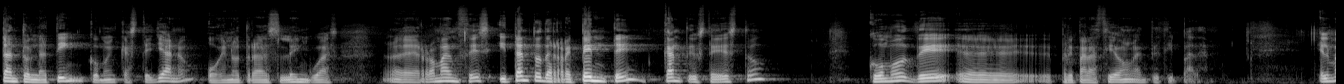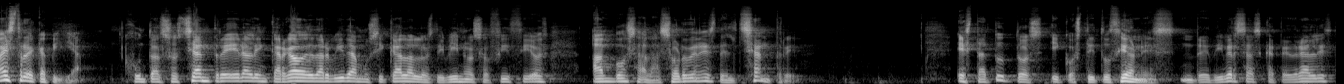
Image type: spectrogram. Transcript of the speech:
tanto en latín como en castellano o en otras lenguas eh, romances, y tanto de repente, cante usted esto, como de eh, preparación anticipada. El maestro de capilla, junto al sochantre, era el encargado de dar vida musical a los divinos oficios, ambos a las órdenes del chantre Estatutos y constituciones de diversas catedrales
